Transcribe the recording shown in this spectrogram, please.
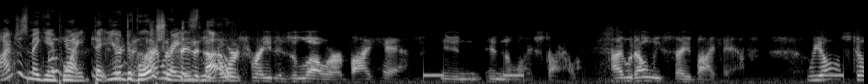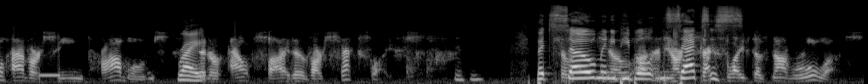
I'm just making a Oh, yeah. point that your I divorce I would rate say is the low. divorce rate is lower by half in in the lifestyle. I would only say by half. We all still have our same problems Right. that are outside of our sex life. Mm-hmm. But so, you many know, people, I mean, our sex, sex is. life does not rule us.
